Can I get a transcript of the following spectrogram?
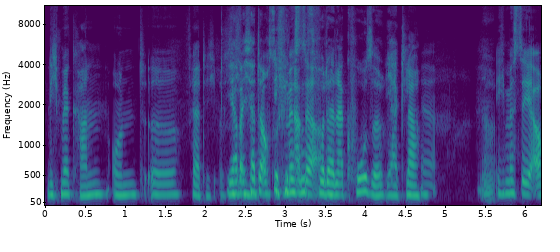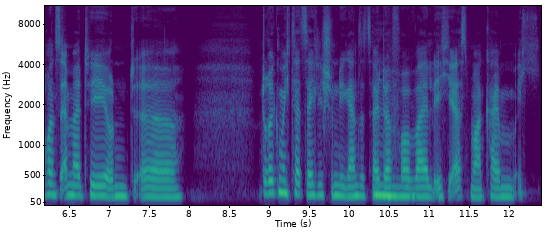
nicht mehr kann und äh, fertig ist. Ja, aber ich hatte auch so Ich viel Angst vor der Narkose. Ja, klar. Ja. Ja. Ich müsste ja auch ins MRT und äh, drücke mich tatsächlich schon die ganze Zeit Mhm. davor, weil ich erstmal keinem. Ich,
